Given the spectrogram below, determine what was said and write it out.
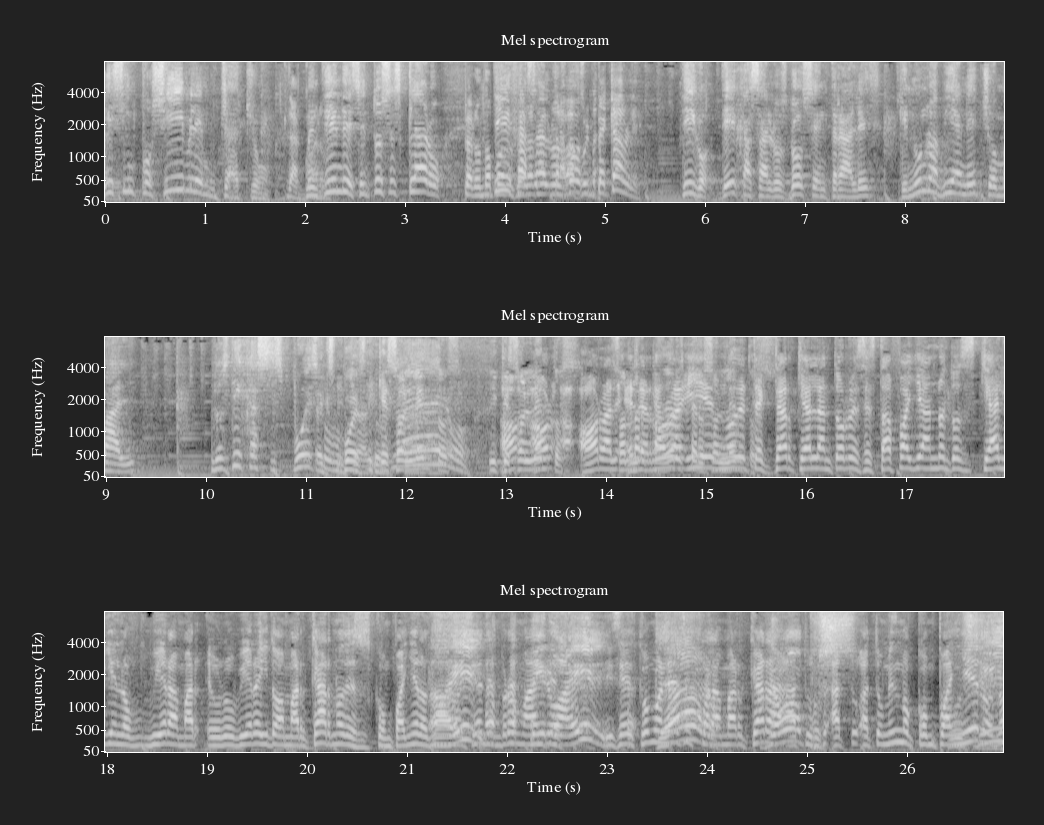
es imposible, muchacho. ¿Me entiendes? Entonces, claro, Pero no dejas a los trabajo dos. impecable. Digo, dejas a los dos centrales que no lo habían hecho mal, los dejas expuestos. Expuestos. Y que son Claro. lentos. Y que son Ahora- lentos. Ahora, Son el error ahí es no lentos. detectar que Alan Torres está fallando, entonces que alguien lo hubiera, mar- lo hubiera ido a marcar, ¿no? De sus compañeros. No, A él, decían en broma pero antes. a él. Dices, ¿cómo le haces para marcar a, No, a tu, pues- a tu- a tu mismo compañero, Pues sí,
